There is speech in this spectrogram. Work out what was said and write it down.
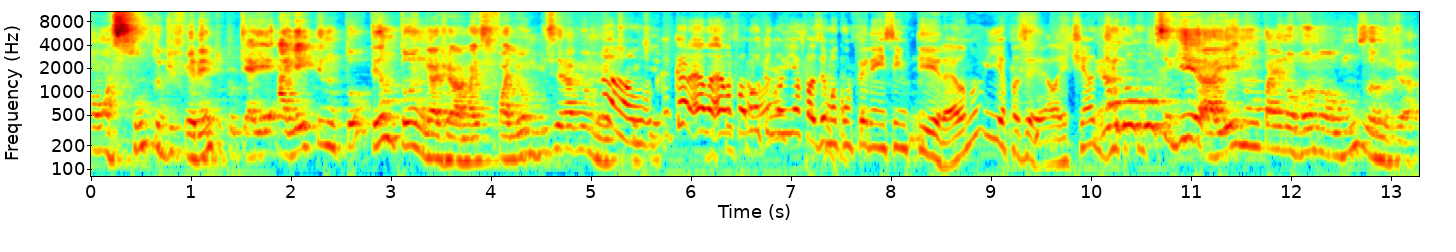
é um assunto diferente, porque a EA, a EA tentou, tentou engajar, mas falhou miseravelmente. Não, porque cara, ela, ela falou que não ia fazer uma conferência inteira. Ela não ia fazer. Ela já tinha ela não conseguia, a EA não tá inovando há alguns anos já.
